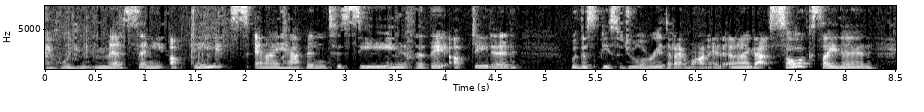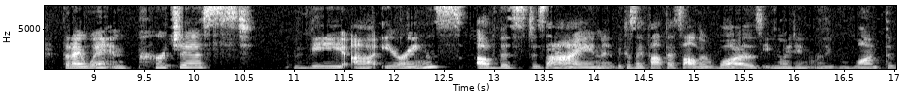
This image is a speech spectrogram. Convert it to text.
I wouldn't miss any updates. And I happened to see that they updated with this piece of jewelry that I wanted. And I got so excited that I went and purchased the uh, earrings of this design because I thought that's all there was, even though I didn't really want the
